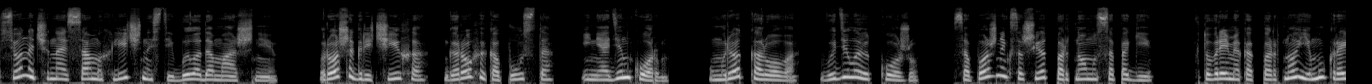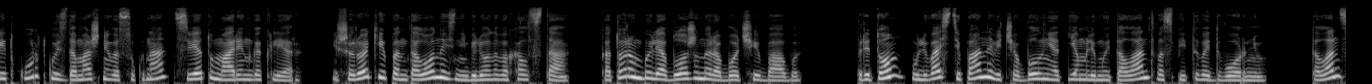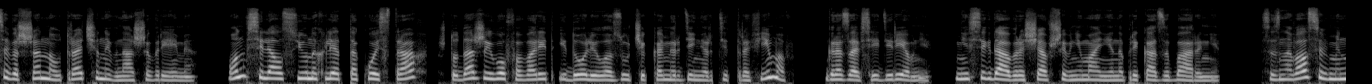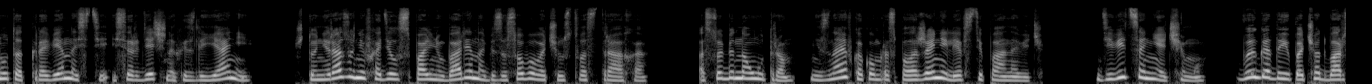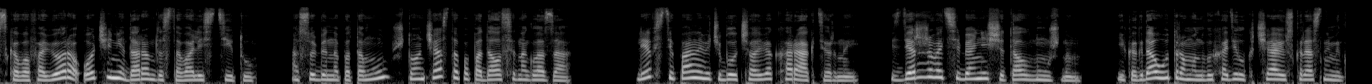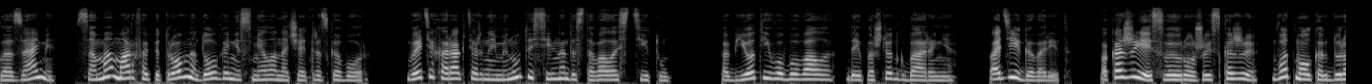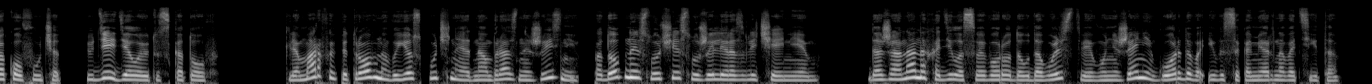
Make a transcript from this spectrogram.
Все, начиная с самых личностей, было домашнее. Рожь гречиха, горох и капуста, и ни один корм. Умрет корова, выделают кожу. Сапожник сошьет портному сапоги, в то время как портной ему кроит куртку из домашнего сукна цвету маринга клер и широкие панталоны из небеленого холста, которым были обложены рабочие бабы. Притом у Льва Степановича был неотъемлемый талант воспитывать дворню. Талант, совершенно утраченный в наше время. Он вселял с юных лет такой страх, что даже его фаворит и доли лазучик камердинер Тит Трофимов, гроза всей деревни, не всегда обращавший внимание на приказы барыни, сознавался в минуту откровенности и сердечных излияний, что ни разу не входил в спальню барина без особого чувства страха. Особенно утром, не зная, в каком расположении Лев Степанович. Дивиться нечему. Выгоды и почет барского фавера очень недаром доставались Титу, особенно потому, что он часто попадался на глаза. Лев Степанович был человек характерный, сдерживать себя не считал нужным. И когда утром он выходил к чаю с красными глазами, сама Марфа Петровна долго не смела начать разговор. В эти характерные минуты сильно доставалось Титу. Побьет его, бывало, да и пошлет к барыне. «Поди», — говорит, — «покажи ей свою рожу и скажи, вот, мол, как дураков учат, людей делают из котов». Для Марфы Петровны в ее скучной и однообразной жизни подобные случаи служили развлечением. Даже она находила своего рода удовольствие в унижении гордого и высокомерного Тита.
